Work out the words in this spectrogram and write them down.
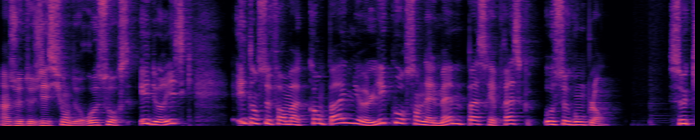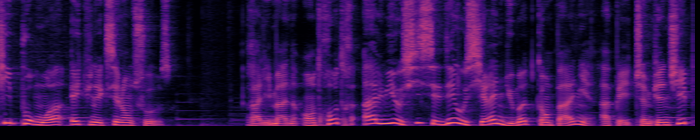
un jeu de gestion de ressources et de risques, et dans ce format campagne, les courses en elles-mêmes passeraient presque au second plan. Ce qui, pour moi, est une excellente chose. Rallyman, entre autres, a lui aussi cédé aux sirènes du mode campagne, appelé Championship,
